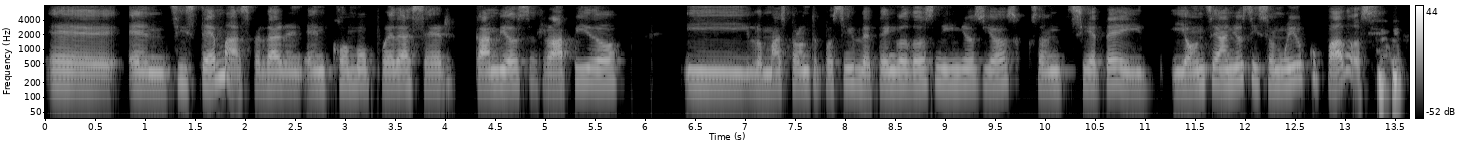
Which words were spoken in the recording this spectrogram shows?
eh, en sistemas, ¿verdad? En, cómo puede hacer cambios rápido y lo más pronto posible. Tengo dos niños, yo son siete y, y 11 años y son muy ocupados.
